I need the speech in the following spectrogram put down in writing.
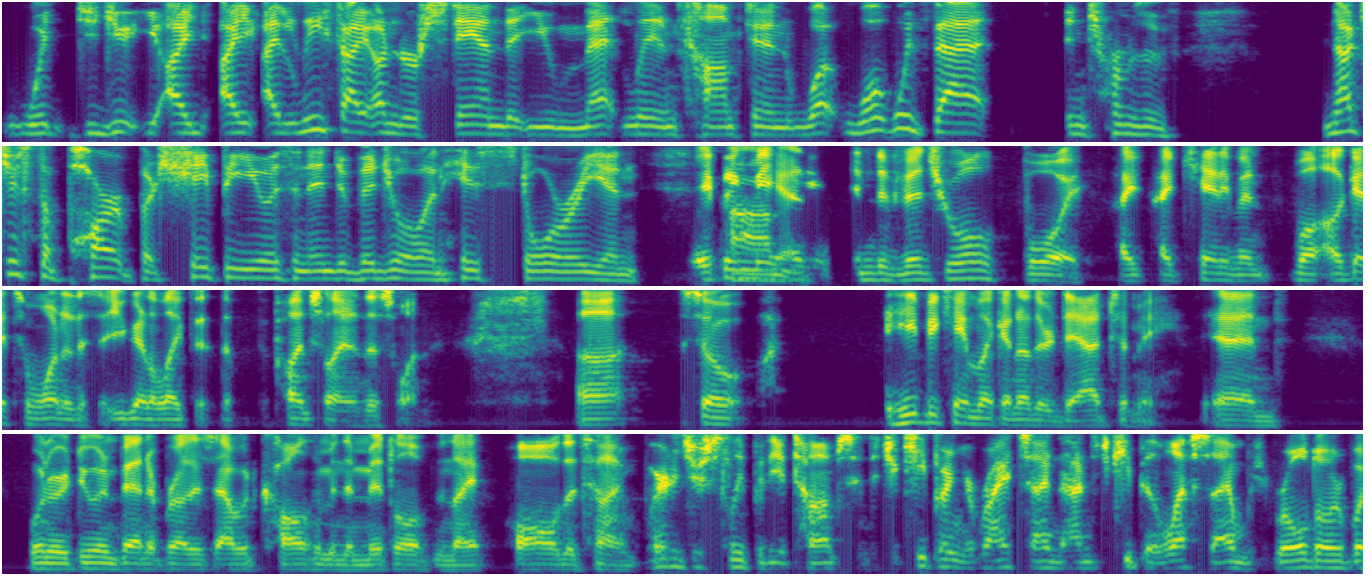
What did you? I, I at least I understand that you met Lynn Compton. What what was that in terms of not just the part, but shaping you as an individual and his story and shaping um, me as an individual. Boy, I, I can't even. Well, I'll get to one in a second. You're going to like the, the, the punchline in this one. Uh, so he became like another dad to me, and when we were doing Band of Brothers, I would call him in the middle of the night all the time. Where did you sleep with you, Thompson? Did you keep it on your right side? How did you keep it on the left side? We rolled over.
